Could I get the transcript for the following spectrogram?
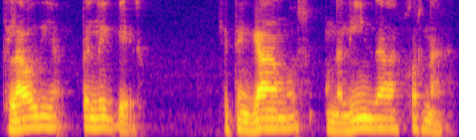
Claudia Peleguero, que tengamos una linda jornada.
